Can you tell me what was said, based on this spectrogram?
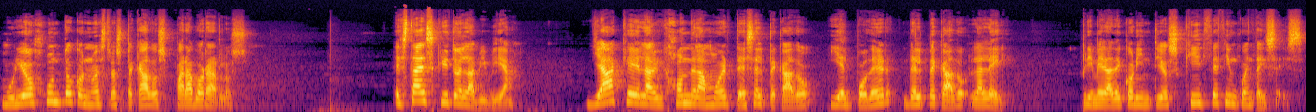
Murió junto con nuestros pecados para borrarlos. Está escrito en la Biblia, ya que el aguijón de la muerte es el pecado y el poder del pecado la ley. Primera de Corintios 15:56.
